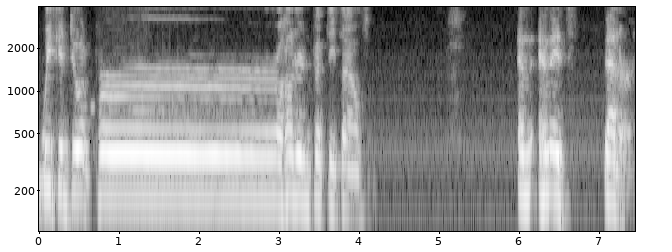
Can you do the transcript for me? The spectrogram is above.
we could do it for 150,000. And and it's better.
